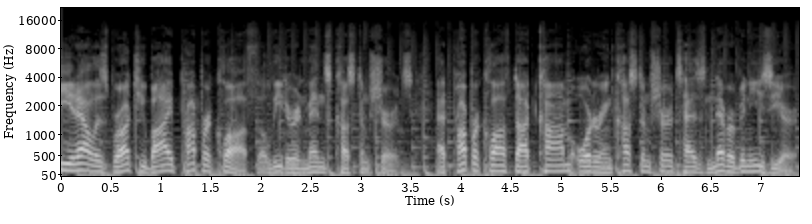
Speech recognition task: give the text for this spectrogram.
P&L is brought to you by Proper Cloth, a leader in men's custom shirts. At propercloth.com, ordering custom shirts has never been easier.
